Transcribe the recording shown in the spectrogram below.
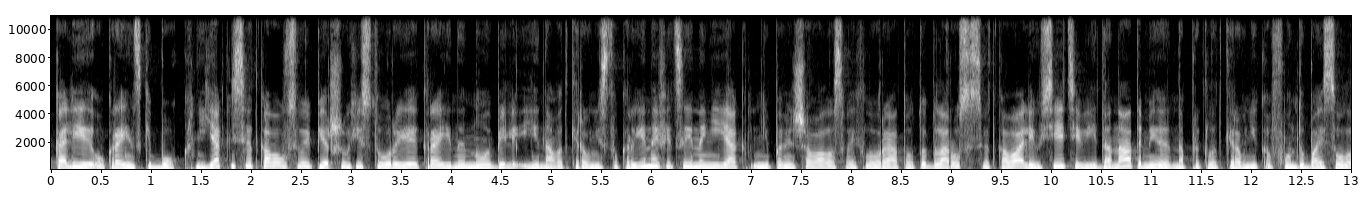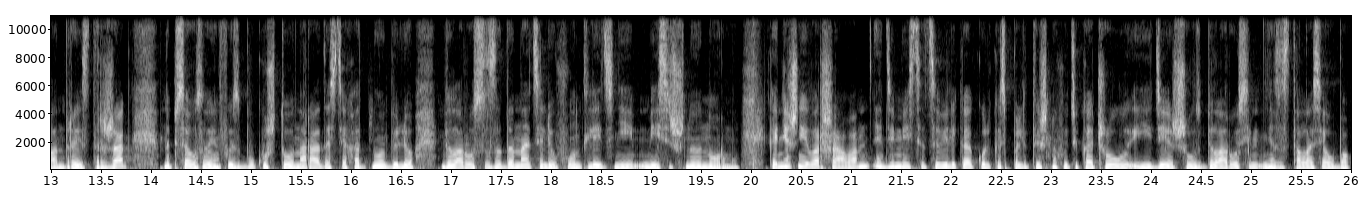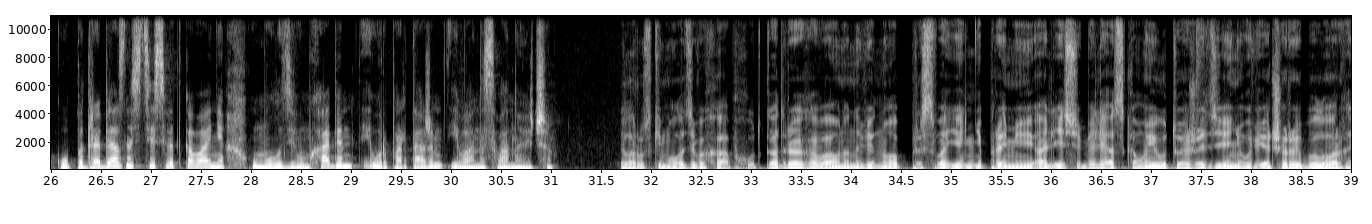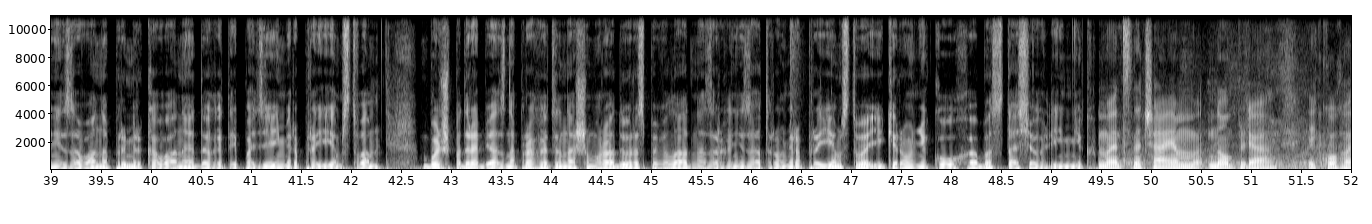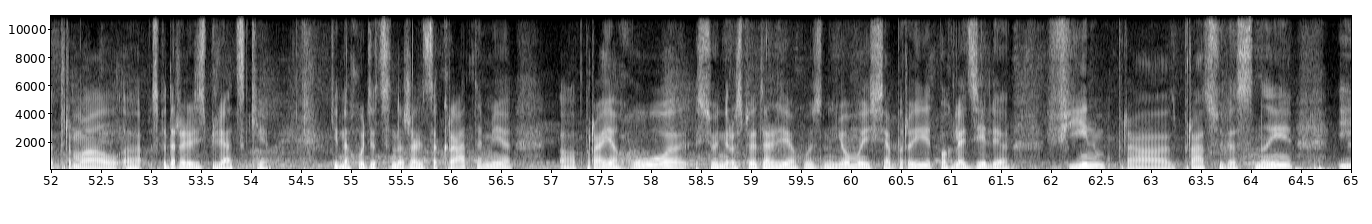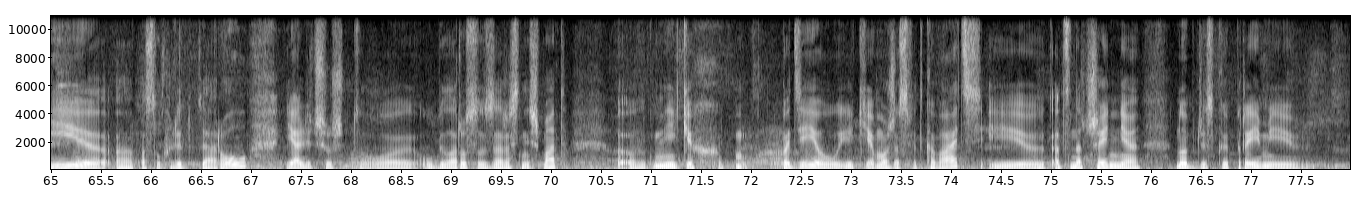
Калі украінскі бок ніяк не святкаваў сваю першую гісторыі краіны нобель і нават кіраўніцтва краіны афіцыйна ніяк не памяншавала сваіх лаўрэатаў то беларусы святкавалі ў сеціві і данатамі напрыклад кіраўніка фонду байсол Андрей стрыжак напісаў сваім фейсбуку што на радасцях ад нобелю беларусы заданацілі ў фонд ледзьні месячную норму. Канешне варшава дзе месяца вялікая колькасць палітычных уцікачоў і дзеячоў з беларусі не засталася ў баку. Падрабязнасці святкавання у моладзевым хабе у рэпартаж рэпартажам Івана Свановича. Беларускі моладзевы хаб хутка адрэагаваў на навіну аб прысваенні прэміі алесю бяляцкаму і ў той жа дзень увечары было арганізавана прымеркаванае да гэтай падзеі мерапрыемства. Больш падрабязна пра гэта нашаму радыё распавяла адна з арганізатараў мерапрыемства і кіраўнікоў хаба стася гліннік. Мы адзначаем нобля, якога атрымал спадарались бяляцкія які находзяцца на жаль за кратамі. Пра яго сёння распавядалі яго знаёмыя сябры паглядзелі фільм пра працу вясны і паслухалі дудароў я лічу што у беларусу зараз не шмат нейкіх падзеяў якія можна святкаваць. І адзначэння нобелевскай прэміі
